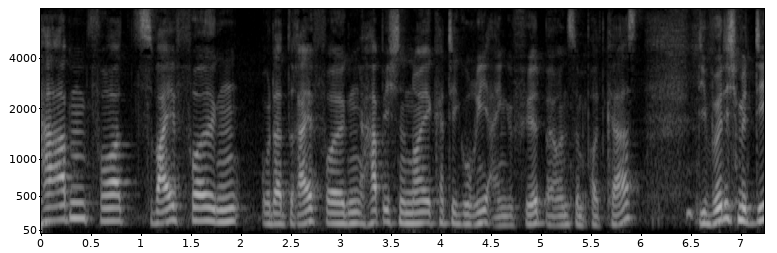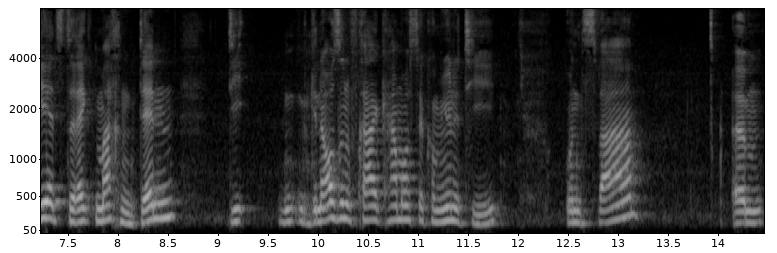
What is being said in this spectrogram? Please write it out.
haben vor zwei Folgen oder drei Folgen habe ich eine neue Kategorie eingeführt bei uns im Podcast. Die würde ich mit dir jetzt direkt machen, denn die genau so eine Frage kam aus der Community und zwar ähm,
